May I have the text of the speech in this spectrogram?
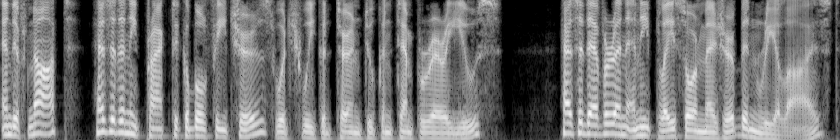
And if not, has it any practicable features which we could turn to contemporary use? Has it ever in any place or measure been realized?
